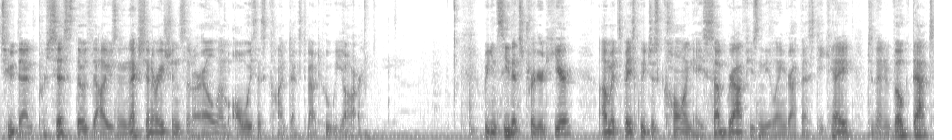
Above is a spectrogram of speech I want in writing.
to then persist those values in the next generation so that our LLM always has context about who we are. We can see that's triggered here. Um, it's basically just calling a subgraph using the LangGraph SDK to then invoke that.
